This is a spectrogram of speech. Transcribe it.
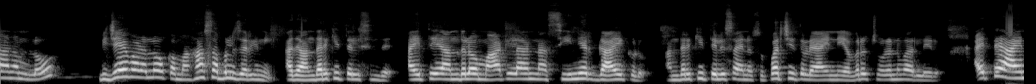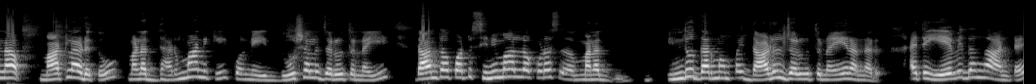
కాలంలో విజయవాడలో ఒక మహాసభలు జరిగినాయి. అది అందరికీ తెలిసిందే. అయితే అందులో మాట్లాడిన సీనియర్ గాయకుడు అందరికీ తెలుసు ఆయన సుపరిచితుడు ఆయన్ని ఎవరు చూడని వారు లేరు. అయితే ఆయన మాట్లాడుతూ మన ధర్మానికి కొన్ని దూషాలు జరుగుతున్నాయి. దాంతో పాటు సినిమాల్లో కూడా మన హిందూ ధర్మంపై దాడులు జరుగుతున్నాయి అని అన్నారు. అయితే ఏ విధంగా అంటే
